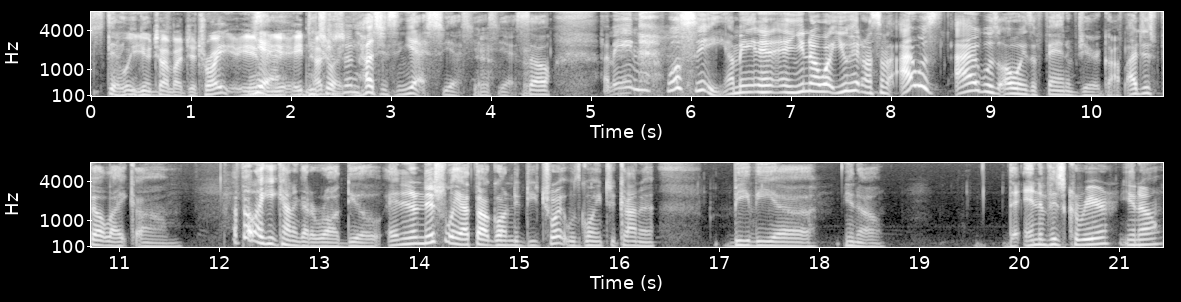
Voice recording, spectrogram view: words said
still, well, you're talking about Detroit? Yeah, Aidan Detroit. Hutchinson. Hutchinson, yes, yes, yes, yeah. yes. So, I mean, we'll see. I mean, and, and, you know what? You hit on something. I was I was always a fan of Jared Goff. I just felt like um, I felt like he kind of got a raw deal. And initially, I thought going to Detroit was going to kind of be the uh, you know the end of his career. You know,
